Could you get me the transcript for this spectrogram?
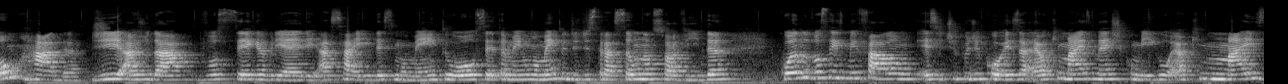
honrada de ajudar você, Gabriele, a sair desse momento ou ser também um momento de distração na sua vida. Quando vocês me falam esse tipo de coisa, é o que mais mexe comigo, é o que mais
